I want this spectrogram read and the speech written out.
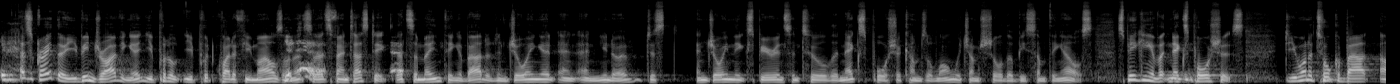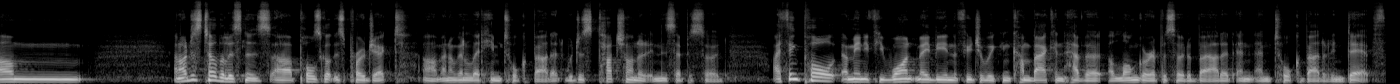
That's great though. You've been driving it. You put a, you put quite a few miles on it, so that's fantastic. That's the main thing about it. Enjoying it and and you know just enjoying the experience until the next Porsche comes along, which I'm sure there'll be something else. Speaking of it, next Porsches, do you want to talk about? Um, and I'll just tell the listeners, uh, Paul's got this project, um, and I'm going to let him talk about it. We'll just touch on it in this episode. I think, Paul, I mean, if you want, maybe in the future we can come back and have a, a longer episode about it and, and talk about it in depth.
